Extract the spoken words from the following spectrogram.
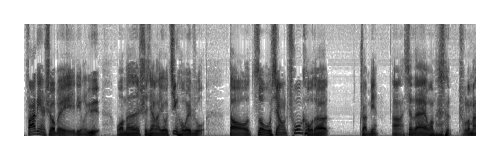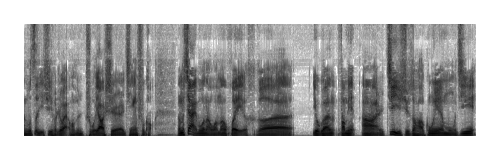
发电设备领域，我们实现了由进口为主。到走向出口的转变啊！现在我们 除了满足自己需求之外，我们主要是进行出口。那么下一步呢？我们会和有关方面啊，继续做好工业母机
